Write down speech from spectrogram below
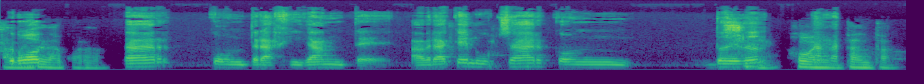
totalmente de acuerdo. Luchar contra gigantes, habrá que luchar con... ¿De sí, joder, tanto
